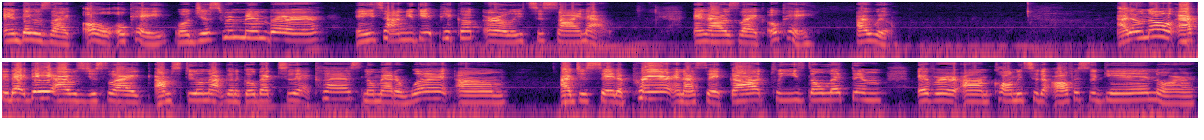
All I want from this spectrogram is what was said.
And they was like, oh, okay. Well, just remember anytime you get pick up early to sign out. And I was like, okay, I will. I don't know. After that day, I was just like, I'm still not going to go back to that class no matter what. Um, I just said a prayer and I said, God, please don't let them ever um, call me to the office again or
